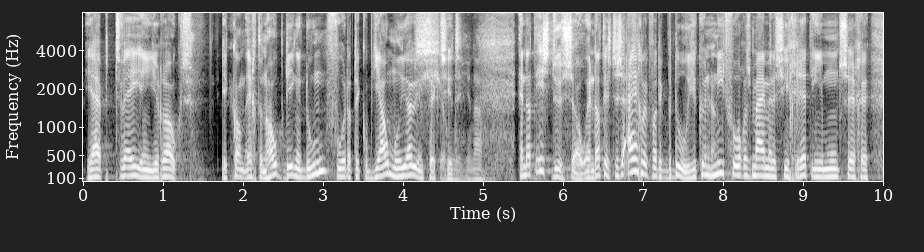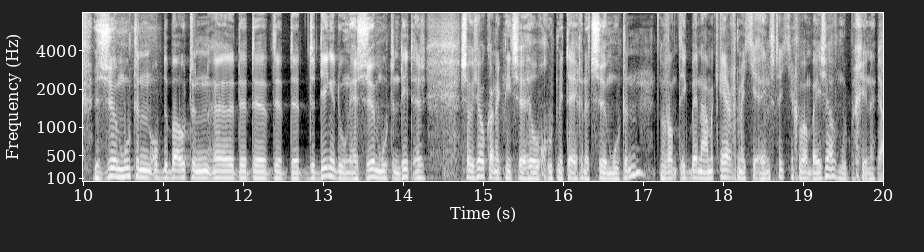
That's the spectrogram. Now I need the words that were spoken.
Jij hebt twee en je rookt. Ik kan echt een hoop dingen doen voordat ik op jouw milieu-impact zit. Nou. En dat is dus zo. En dat is dus eigenlijk wat ik bedoel. Je kunt niet volgens mij met een sigaret in je mond zeggen... ze moeten op de boten eh, de, de, de, de, de dingen doen en ze moeten dit. En sowieso kan ik niet zo heel goed meer tegen het ze moeten. Want ik ben namelijk erg met je eens dat je gewoon bij jezelf moet beginnen. Ja.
